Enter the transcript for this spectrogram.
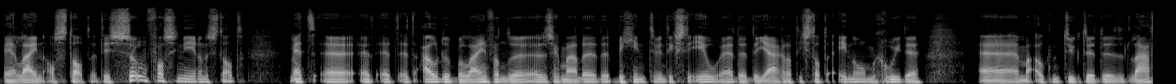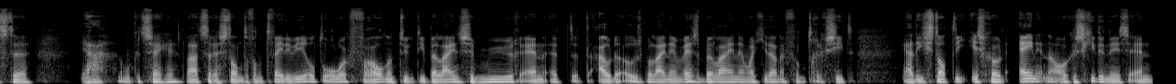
Berlijn als stad. Het is zo'n fascinerende stad. Met uh, het, het, het, oude Berlijn van de, uh, zeg maar de, de, begin 20e eeuw. Hè, de, de jaren dat die stad enorm groeide. Uh, maar ook natuurlijk de, de, de, laatste, ja, hoe moet ik het zeggen? Laatste restanten van de Tweede Wereldoorlog. Vooral natuurlijk die Berlijnse muur en het, het oude Oost-Berlijn en West-Berlijn. En wat je daar nog van terug ziet. Ja, die stad die is gewoon een en al geschiedenis. En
